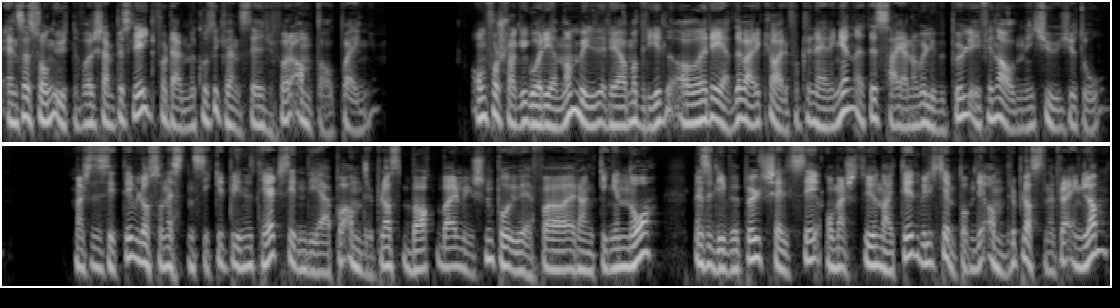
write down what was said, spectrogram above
En sesong utenfor Champions League får dermed konsekvenser for antall poeng. Om forslaget går igjennom, vil Real Madrid allerede være klare for turneringen etter seieren over Liverpool i finalen i 2022. Manchester City vil også nesten sikkert bli invitert, siden de er på andreplass bak Bayern München på Uefa-rankingen nå, mens Liverpool, Chelsea og Manchester United vil kjempe om de andre plassene fra England,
